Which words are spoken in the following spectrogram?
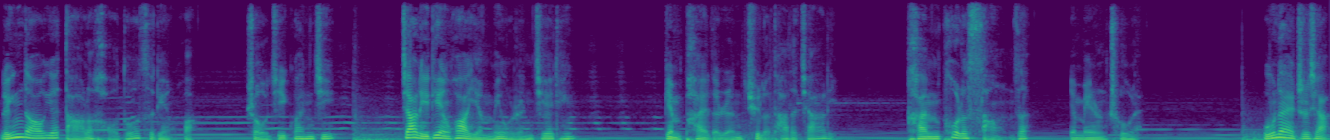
领导也打了好多次电话，手机关机，家里电话也没有人接听，便派的人去了他的家里，喊破了嗓子。也没人出来，无奈之下，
